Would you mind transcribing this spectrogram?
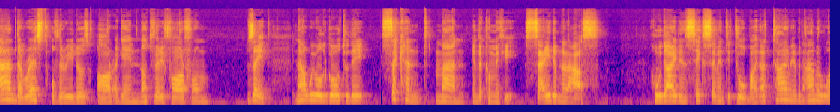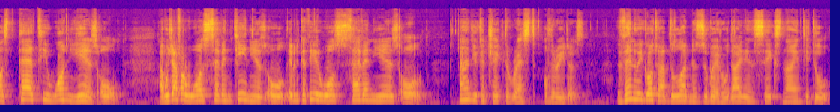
And the rest of the readers are again not very far from Zayd. Now we will go to the second man in the committee, Sa'id ibn al-As, who died in 672. By that time, Ibn Amr was 31 years old. Abu Ja'far was 17 years old. Ibn Kathir was 7 years old. And you can check the rest of the readers. Then we go to Abdullah ibn Zubayr, who died in 692.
